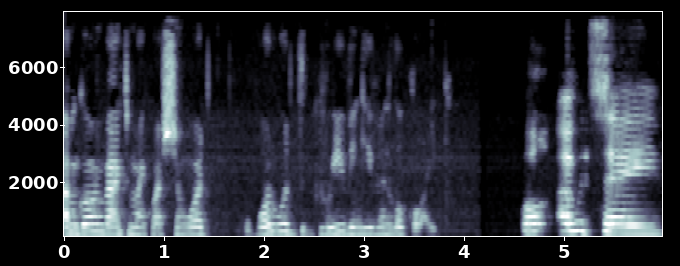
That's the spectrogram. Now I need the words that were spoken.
I'm going back to my question. What what would grieving even look like? Well, I would say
